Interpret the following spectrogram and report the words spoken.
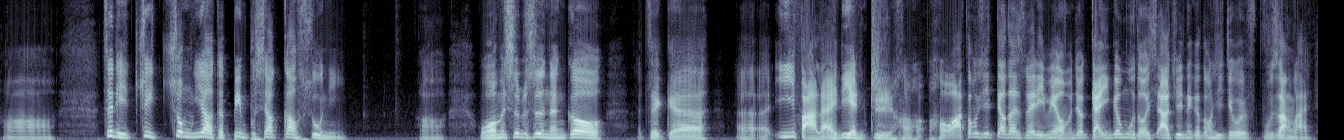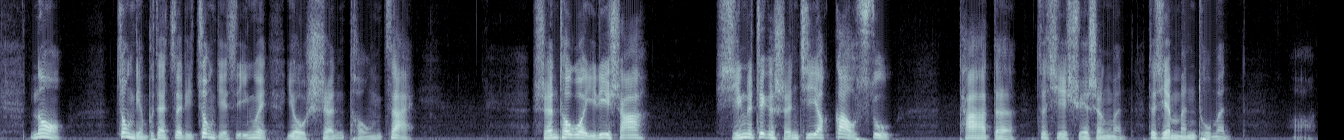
啊。这里最重要的并不是要告诉你啊。我们是不是能够这个呃呃依法来炼制哈？哇，东西掉在水里面，我们就赶一根木头下去，那个东西就会浮上来。No，重点不在这里，重点是因为有神同在。神透过伊丽莎行了这个神迹，要告诉他的这些学生们、这些门徒们啊，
